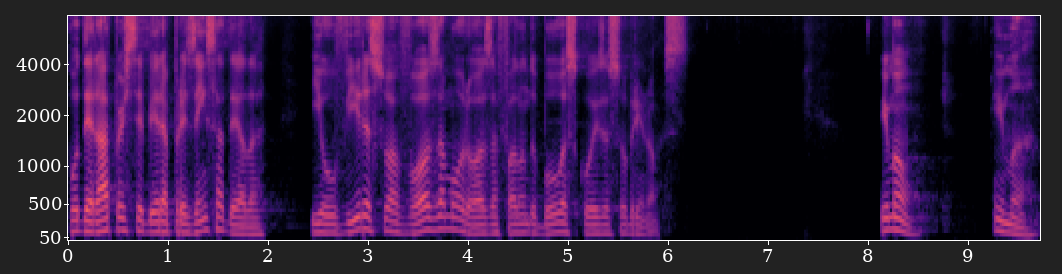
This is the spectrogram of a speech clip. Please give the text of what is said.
poderá perceber a presença dela e ouvir a sua voz amorosa falando boas coisas sobre nós. Irmão, irmã,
